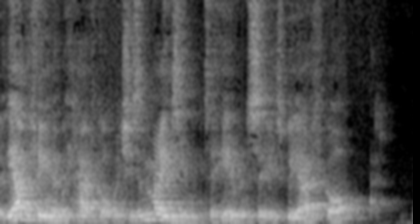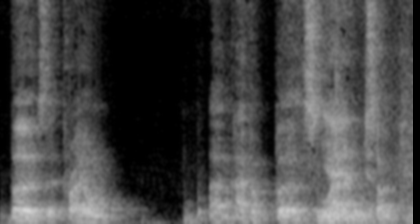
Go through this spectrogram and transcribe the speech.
But the other thing that we have got, which is amazing to hear and see, is we have got birds that prey on um, other birds or Yeah, animals. yeah, so, yeah.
